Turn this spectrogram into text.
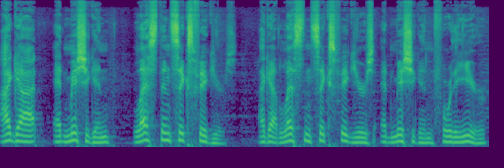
I got at Michigan less than six figures. I got less than six figures at Michigan for the year,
